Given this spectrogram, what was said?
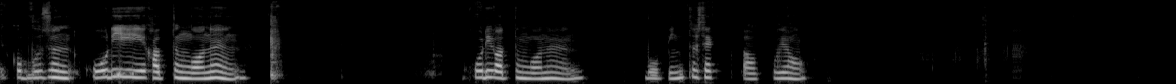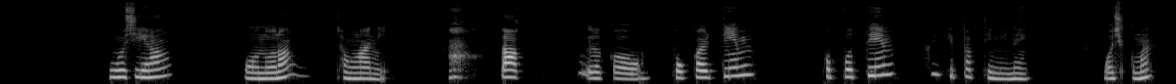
이거 무슨 고리 같은 거는 고리 같은 거는 뭐 민트색 나왔고요. 옷이랑 원우랑 정한이 딱 이렇게 보컬팀 포포팀, 힙합팀이네. 멋있구만.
